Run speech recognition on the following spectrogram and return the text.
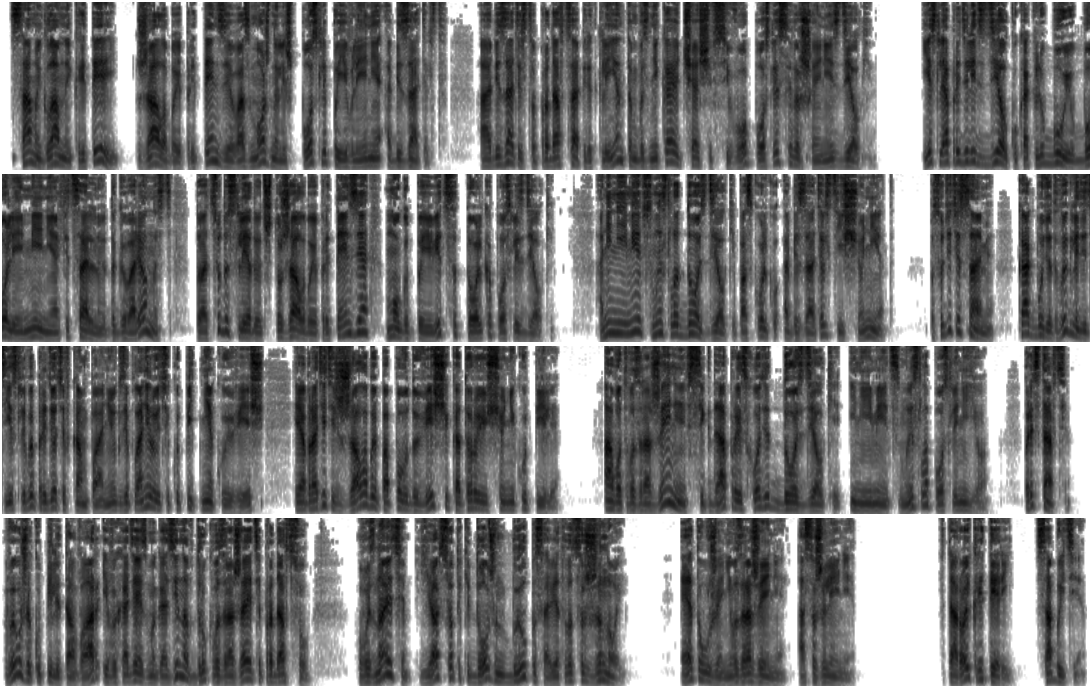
Самый главный критерий – жалоба и претензия возможны лишь после появления обязательств, а обязательства продавца перед клиентом возникают чаще всего после совершения сделки. Если определить сделку как любую более-менее официальную договоренность, то отсюда следует, что жалобы и претензия могут появиться только после сделки. Они не имеют смысла до сделки, поскольку обязательств еще нет. Посудите сами, как будет выглядеть, если вы придете в компанию, где планируете купить некую вещь, и обратитесь с жалобой по поводу вещи, которую еще не купили. А вот возражение всегда происходит до сделки и не имеет смысла после нее. Представьте, вы уже купили товар и, выходя из магазина, вдруг возражаете продавцу. «Вы знаете, я все-таки должен был посоветоваться с женой». Это уже не возражение, а сожаление. Второй критерий – событие.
